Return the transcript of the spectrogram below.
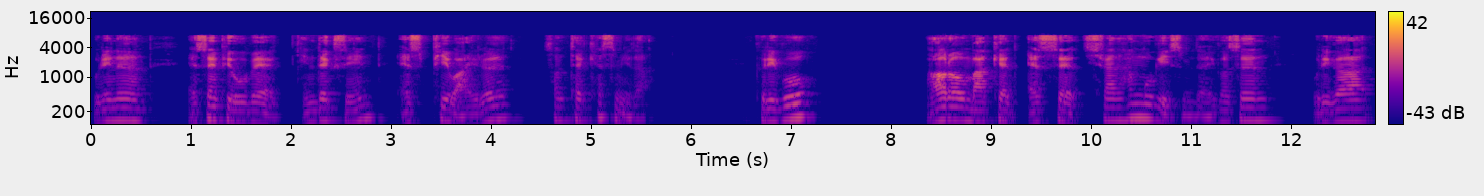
우리는 S&P 500 인덱스인 SPY를 선택했습니다. 그리고 out of market asset이라는 항목이 있습니다. 이것은 우리가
